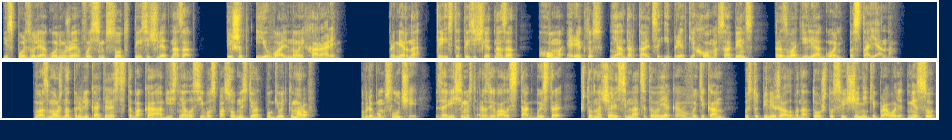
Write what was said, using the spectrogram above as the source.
использовали огонь уже 800 тысяч лет назад, пишет Юваль Ной Харари. Примерно 300 тысяч лет назад Homo erectus, неандертальцы и предки Homo sapiens разводили огонь постоянно. Возможно, привлекательность табака объяснялась его способностью отпугивать комаров. В любом случае, зависимость развивалась так быстро, что в начале 17 века в Ватикан поступили жалобы на то, что священники проводят мессу,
